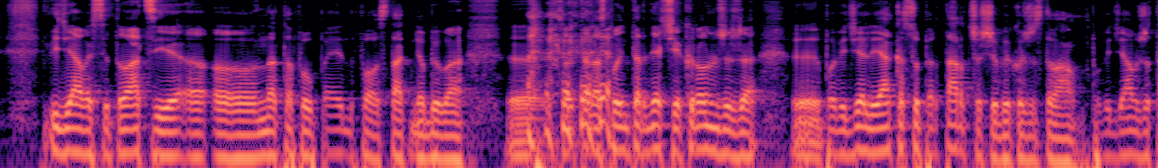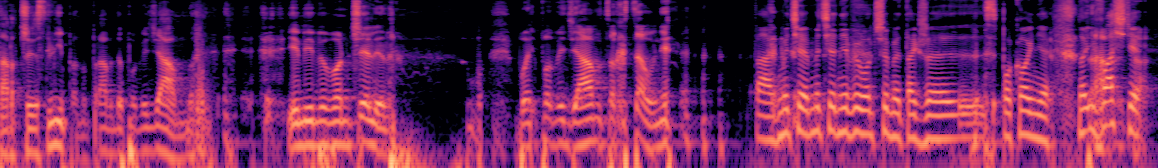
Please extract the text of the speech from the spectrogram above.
widziałeś sytuację o, o, na TVP Info ostatnio była, yy, co teraz po internecie krąży, że yy, powiedzieli jaka super tarcza się wykorzystywała. Powiedziałem, że tarcza jest lipa, no prawdę powiedziałem. No. I mi wyłączyli, no. bo, bo powiedziałem co chcą, nie? Tak, my cię, my cię nie wyłączymy, także spokojnie. No i Tak, właśnie, tak.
